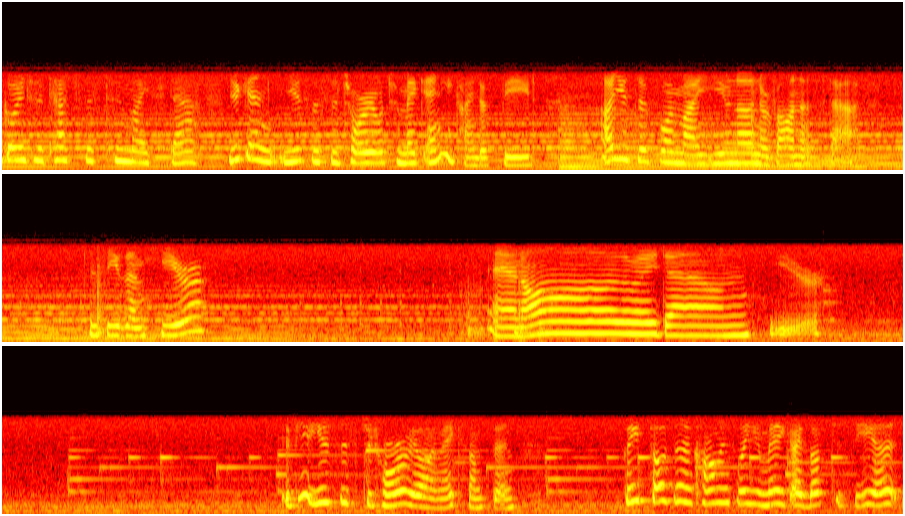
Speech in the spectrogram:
Going to attach this to my staff. You can use this tutorial to make any kind of bead. I used it for my Yuna Nirvana staff. You can see them here. And all the way down here. If you use this tutorial and make something, please post in the comments what you make. I'd love to see it.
